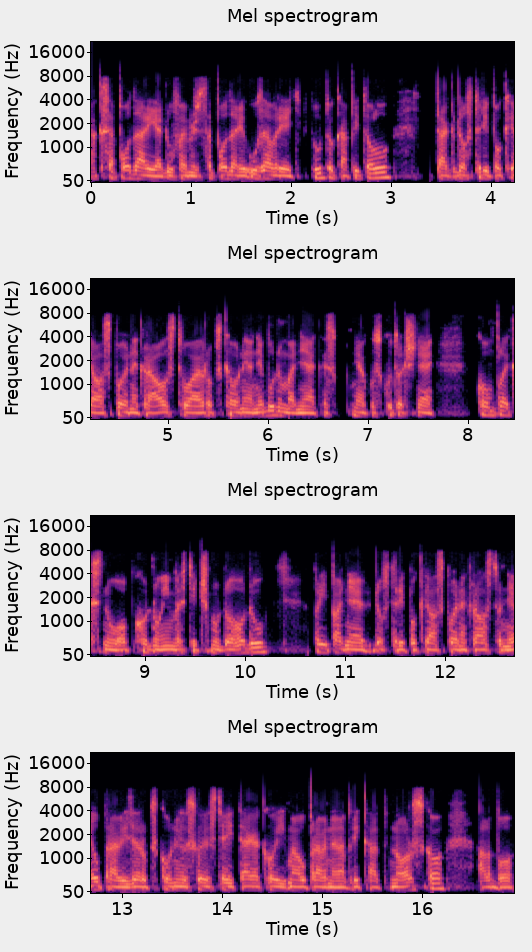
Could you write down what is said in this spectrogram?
ak sa podarí, a dúfam, že sa podarí uzavrieť túto kapitolu, tak dovtedy, pokiaľ Spojené kráľovstvo a Európska únia nebudú mať nejaké, nejakú skutočne komplexnú obchodnú investičnú dohodu, prípadne dovtedy, pokiaľ Spojené kráľovstvo neupraví z Európskou úniou svoje vzťahy tak, ako ich má upravené napríklad Norsko alebo,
